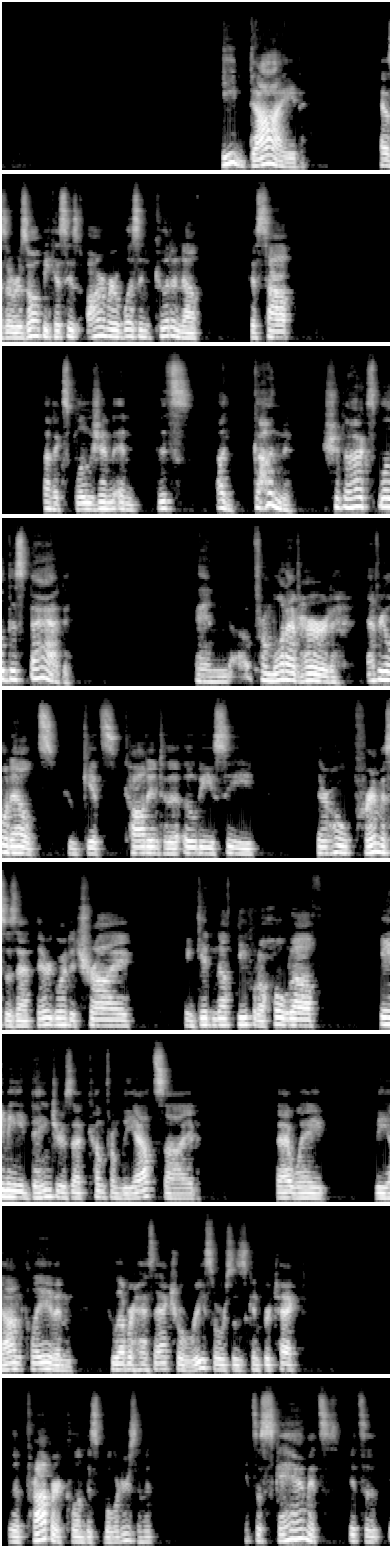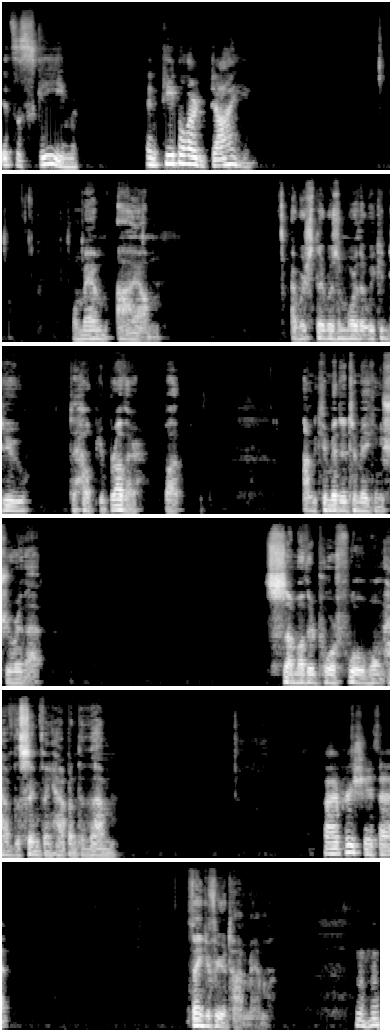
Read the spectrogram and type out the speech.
he died as a result because his armor wasn't good enough to stop an explosion and this a gun should not explode this bad. And uh, from what i've heard everyone else who gets caught into the odc their whole premise is that they're going to try and get enough people to hold off any dangers that come from the outside. That way the enclave and whoever has actual resources can protect the proper Columbus borders, and it, it's a scam. It's it's a it's a scheme, and people are dying. Well, ma'am, I um I wish there was more that we could do to help your brother, but I'm committed to making sure that some other poor fool won't have the same thing happen to them. I appreciate that. Thank you for your time, ma'am. Mm-hmm.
